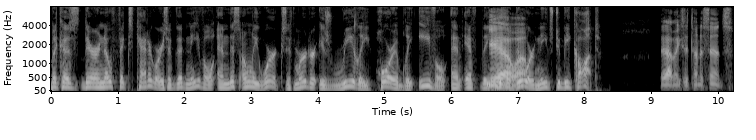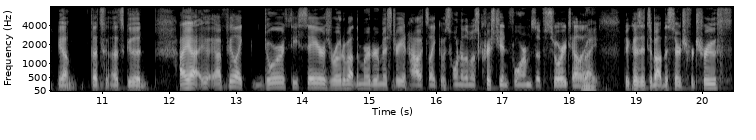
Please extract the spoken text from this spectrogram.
Because there are no fixed categories of good and evil, and this only works if murder is really horribly evil and if the Yeah, wow. needs to be caught. Yeah, it makes a ton of sense. Yep, that's that's good. I I, I feel like Dorothy Sayers wrote about the murder mystery and how it's like it was one of the most Christian forms of storytelling, Right. Because it's about the search for truth.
